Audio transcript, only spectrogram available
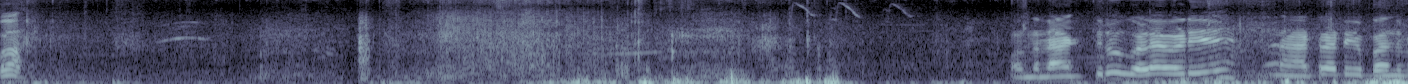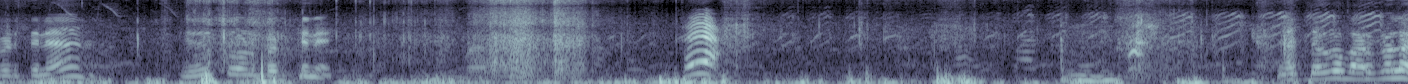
ಬಾ. ಒಂದು ನಾಲ್ಕು ತಿರು ಗೊಳೆ ಹೊಡಿ ನಾ ಆಟ ಆಟಿಗೆ ಬಂದು ಬಿಡ್ತೀನಿ. ಬರ್ತೀನಿ. ತಗೋ, ಬರ್ಕೊಲ್ಲ.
